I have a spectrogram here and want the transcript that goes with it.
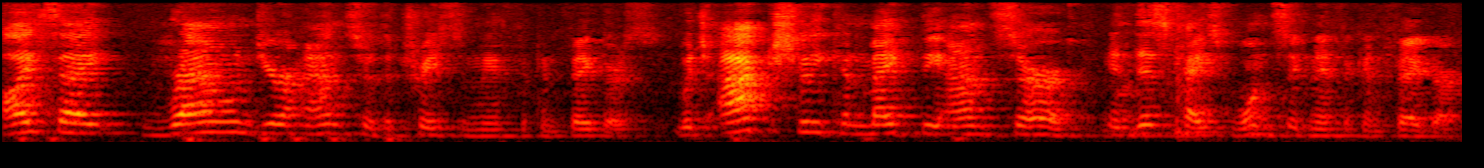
I say round your answer to three significant figures, which actually can make the answer, in this case, one significant figure,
